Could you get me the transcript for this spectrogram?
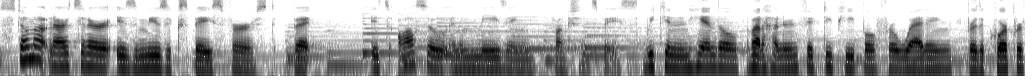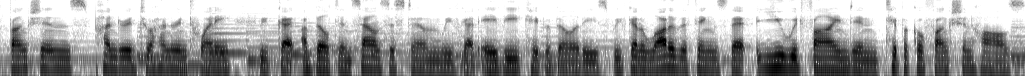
Stone Mountain Art Center is a music space first, but it's also an amazing function space. We can handle about 150 people for a wedding. For the corporate functions, 100 to 120. We've got a built-in sound system, we've got AV capabilities, we've got a lot of the things that you would find in typical function halls.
